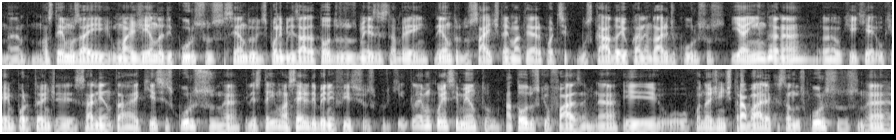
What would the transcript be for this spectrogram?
né? Nós temos aí uma agenda de cursos sendo disponibilizada todos os meses também dentro do site da Emater. Pode ser buscado aí o calendário de cursos e ainda, né? Eh, o que, que é o que é importante salientar é que esses cursos, né? Eles têm uma série de benefícios porque levam conhecimento a todos que o fazem, né? E o, quando a gente trabalha a questão dos cursos, né?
